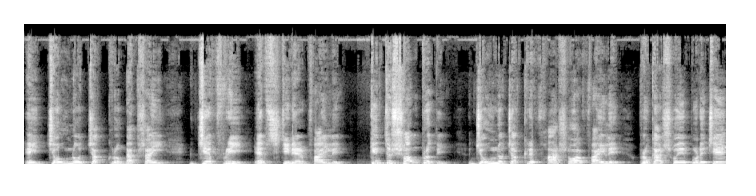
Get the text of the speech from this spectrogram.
এই যৌন চক্র ব্যবসায়ী জেফ্রি এপস্টিনের ফাইলে। কিন্তু সম্প্রতি যৌন চক্রে ফাঁস হওয়া ফাইলে প্রকাশ হয়ে পড়েছে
